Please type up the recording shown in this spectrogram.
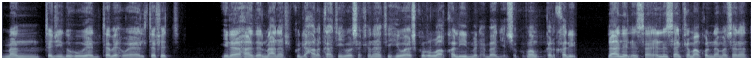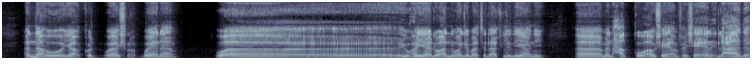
من تجده ينتبه ويلتفت إلى هذا المعنى في كل حركاته وسكناته ويشكر الله. قليل من عباده الشكور فهم قليل. لأن الإنسان الإنسان كما قلنا مثلا أنه يأكل ويشرب وينام ويهيأ له أن وجبات الأكل دي يعني آه، من حقه أو شيئا فشيئا. العادة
